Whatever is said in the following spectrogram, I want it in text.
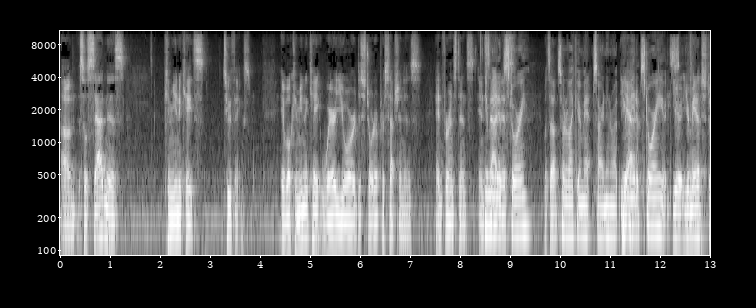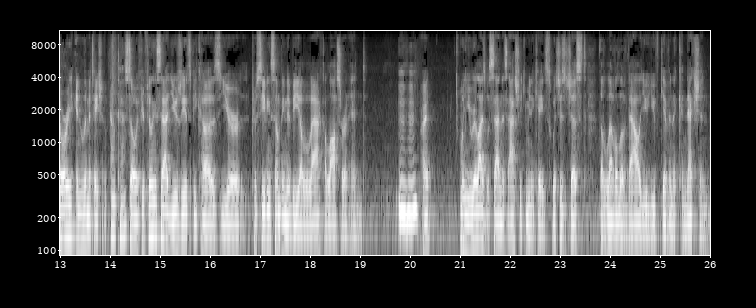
Um, so, sadness communicates two things. It will communicate where your distorted perception is, and for instance, in Your made up story. What's up? Sort of like your made up. Sorry to interrupt. Your Yeah. made up story. Your, your made up story in limitation. Okay. So if you're feeling sad, usually it's because you're perceiving something to be a lack, a loss, or an end. Mm-hmm. Right? When you realize what sadness actually communicates, which is just the level of value you've given a connection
